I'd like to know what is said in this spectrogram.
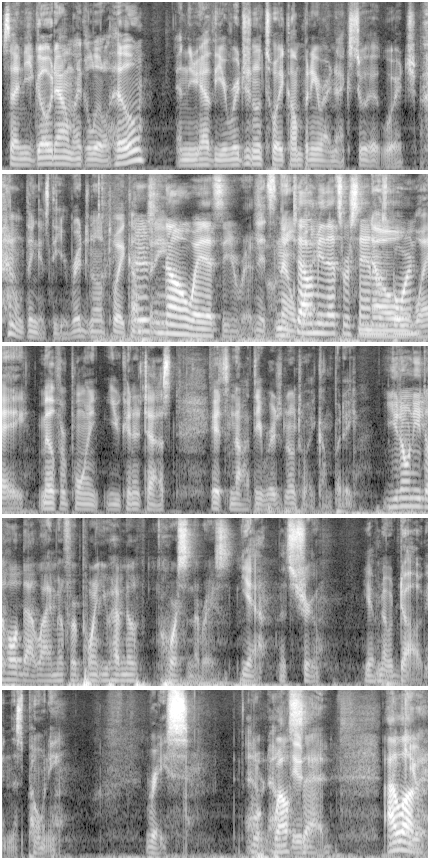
So then you go down like a little hill, and then you have the original toy company right next to it, which I don't think it's the original toy company. There's no way that's the original. It's no you telling me that's where Santa no was born? No way. Milford Point, you can attest, it's not the original toy company. You don't need to hold that line, Milford Point. You have no horse in the race. Yeah, that's true. You have no dog in this pony race. I W- don't know, well said. I love you. it.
